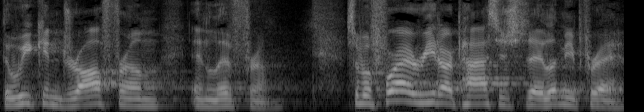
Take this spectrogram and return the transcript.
that we can draw from and live from. So before I read our passage today, let me pray.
